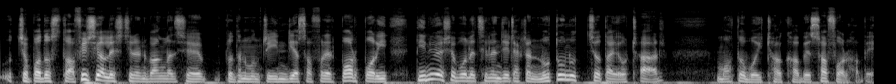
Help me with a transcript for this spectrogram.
উচ্চপদস্থ অফিসিয়াল এসেছিলেন বাংলাদেশে প্রধানমন্ত্রী ইন্ডিয়া সফরের পরপরই। তিনিও এসে বলেছিলেন যে এটা একটা নতুন উচ্চতায় ওঠার মতো বৈঠক হবে, সফর হবে।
